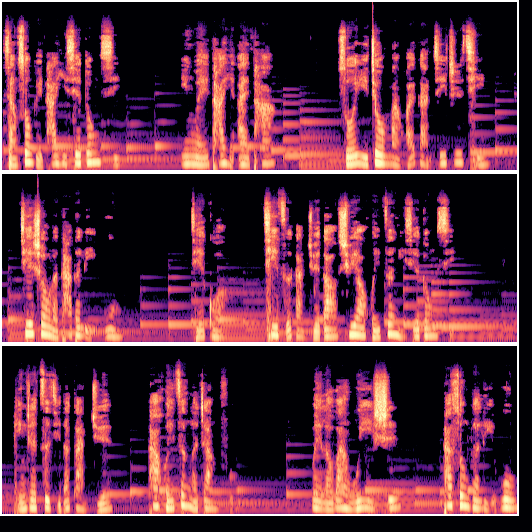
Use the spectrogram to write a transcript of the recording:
想送给他一些东西，因为他也爱他。所以就满怀感激之情，接受了他的礼物。结果，妻子感觉到需要回赠一些东西。凭着自己的感觉，她回赠了丈夫。为了万无一失，她送的礼物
